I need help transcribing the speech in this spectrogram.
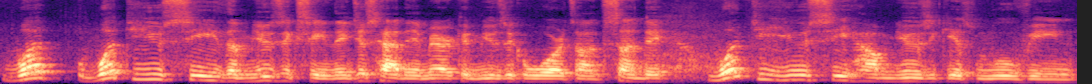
what what do you see the music scene? They just had the American Music Awards on Sunday. What do you see how music is moving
